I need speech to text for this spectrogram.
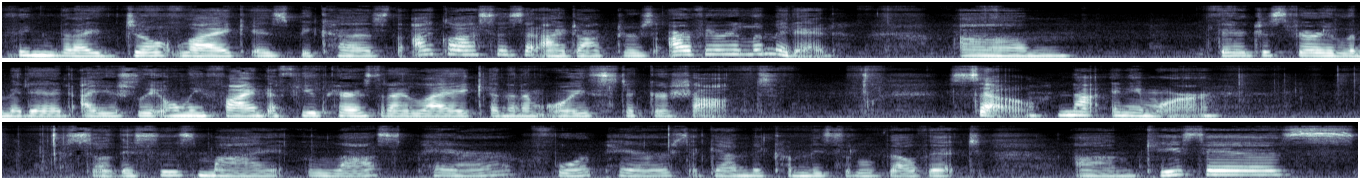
thing that I don't like is because the eyeglasses at eye doctors are very limited. Um, they're just very limited. I usually only find a few pairs that I like and then I'm always sticker shocked. So, not anymore. So this is my last pair, four pairs. Again, they come these little velvet um, cases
